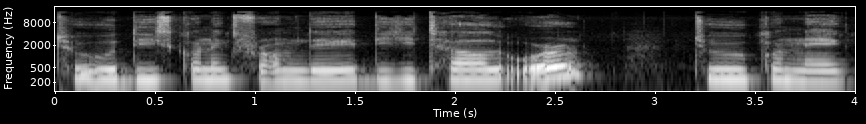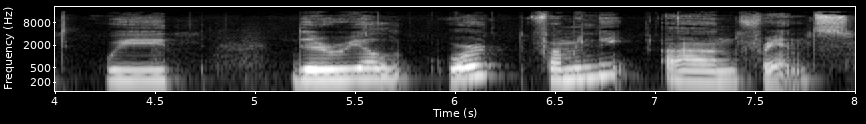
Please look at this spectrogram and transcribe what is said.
to disconnect from the digital world to connect with the real world, family, and friends.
